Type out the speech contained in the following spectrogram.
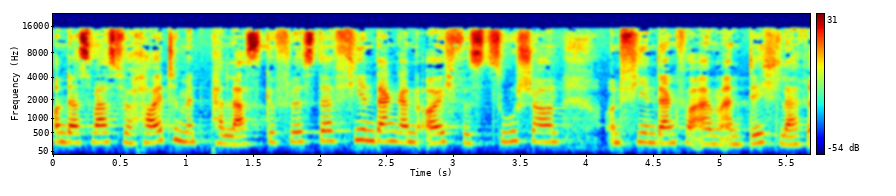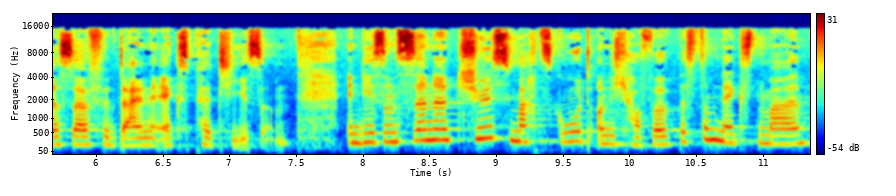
Und das war's für heute mit Palastgeflüster. Vielen Dank an euch fürs Zuschauen und vielen Dank vor allem an dich, Larissa, für deine Expertise. In diesem Sinne, tschüss, macht's gut und ich hoffe, bis zum nächsten Mal.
